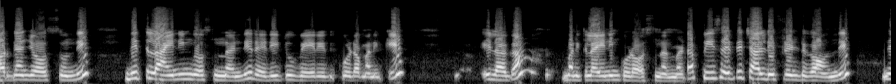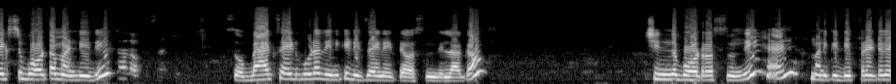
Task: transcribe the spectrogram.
ఆర్గాంజా వస్తుంది. విత్ లైనింగ్ వస్తుందండి. రెడీ టు వేర్ ఇది కూడా మనకి. ఇలాగా మనకి లైనింగ్ కూడా వస్తుంది అనమాట పీస్ అయితే చాలా డిఫరెంట్గా ఉంది. నెక్స్ట్ బాటమ్ అండి ఇది. సో బ్యాక్ సైడ్ కూడా దీనికి డిజైన్ అయితే వస్తుంది ఇలాగా. చిన్న బార్డర్ వస్తుంది అండ్ మనకి డిఫరెంట్గా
